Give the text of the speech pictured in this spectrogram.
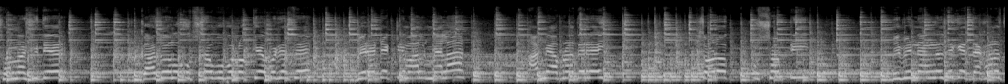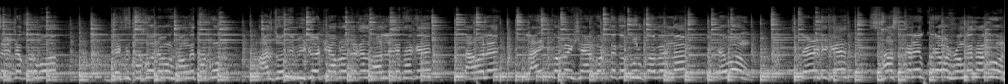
সন্ন্যাসীদের গাজন উৎসব উপলক্ষে বসেছে বিরাট একটি মাল মেলা। আমি আপনাদের এই চড়ক উৎসবটি বিভিন্ন অ্যাঙ্গেল থেকে দেখানোর চেষ্টা করব। দেখতে থাকুন এবং সঙ্গে থাকুন। আর যদি ভিডিওটি আপনাদের কাছে ভালো লেগে থাকে, তাহলে লাইক কমেন্ট শেয়ার করতে কেউ ভুল করবেন না এবং চ্যানেলটিকে সাবস্ক্রাইব করে আমার সঙ্গে থাকুন।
